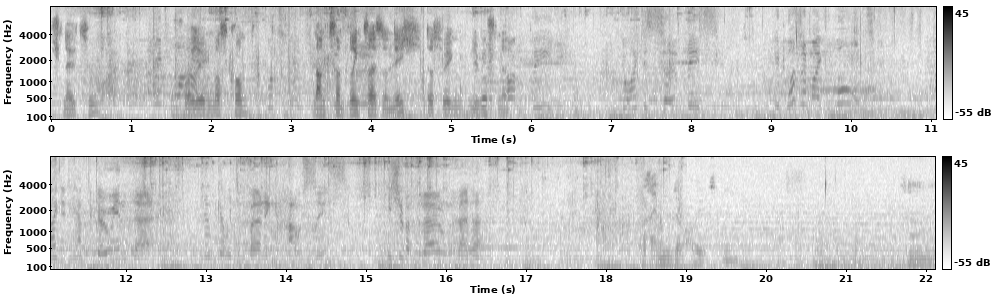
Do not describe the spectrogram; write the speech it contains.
Schnell zu, bevor irgendwas kommt. Langsam bringt's also nicht, deswegen lieber schnell. Deserve this? It wasn't my fault. Why did he have to go in there? Don't go into burning houses. He should have known better. Brennende Häuser? Hm.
